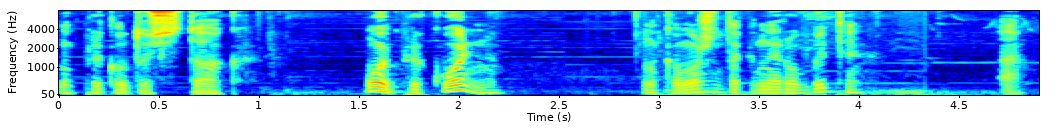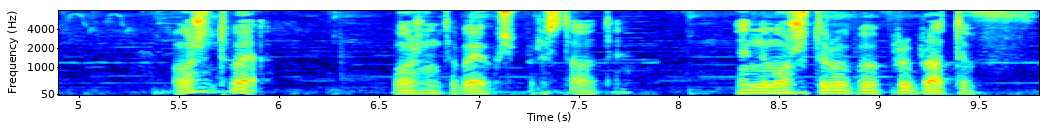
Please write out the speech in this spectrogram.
Наприклад, ось так. Ой, прикольно. Ну-ка, можна так не робити? А. Можна тебе. Можна тебе якось переставити. Я не можу тебе прибрати в.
